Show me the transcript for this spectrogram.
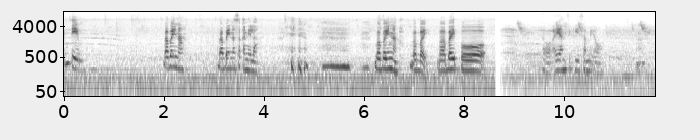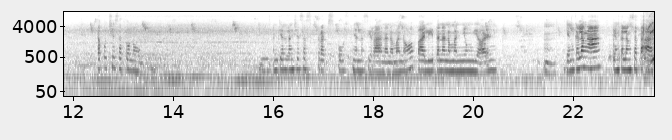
Tim-tim. Babay na. Babay na sa kanila. Babay na. Babay. Babay po. So, ayan si Kisame, oh. Hmm. Takot siya sa tunog. Andyan lang siya sa scratch post niya nasira na naman, oh. Palitan na naman yung yarn. Hmm. Diyan ka lang, ah. Diyan ka lang sa taas.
